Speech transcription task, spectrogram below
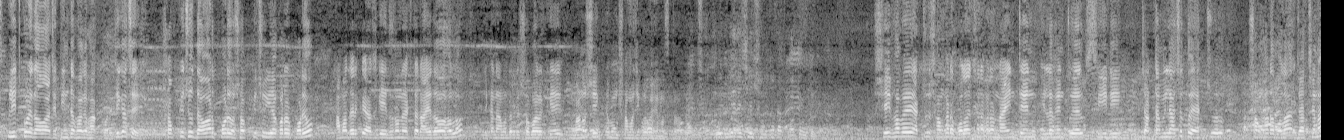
স্প্লিট করে দেওয়া আছে তিনটা ভাগে ভাগ করে ঠিক আছে সব কিছু দেওয়ার পরেও সব কিছু ইয়ে করার পরেও আমাদেরকে আজকে এই ধরনের একটা রায় দেওয়া হলো যেখানে আমাদেরকে সবাইকে মানসিক এবং সামাজিকভাবে হেনস্থা হবে সেইভাবে অ্যাকচুয়াল সংখ্যাটা বলা যাচ্ছে না কারণ নাইন টেন ইলেভেন টুয়েলভ সিডি চারটা মিলে আছে তো অ্যাকচুয়াল সংখ্যাটা বলা যাচ্ছে না।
